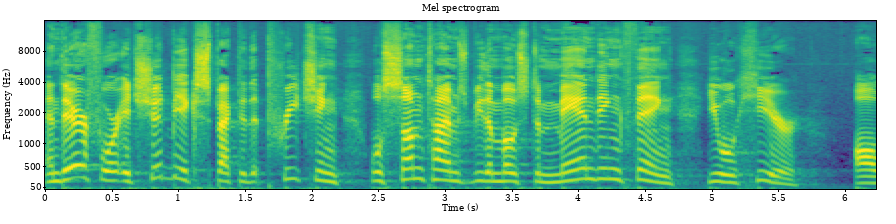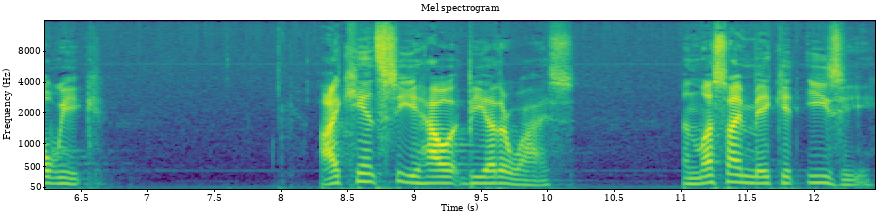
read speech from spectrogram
And therefore, it should be expected that preaching will sometimes be the most demanding thing you will hear all week. I can't see how it be otherwise unless I make it easy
